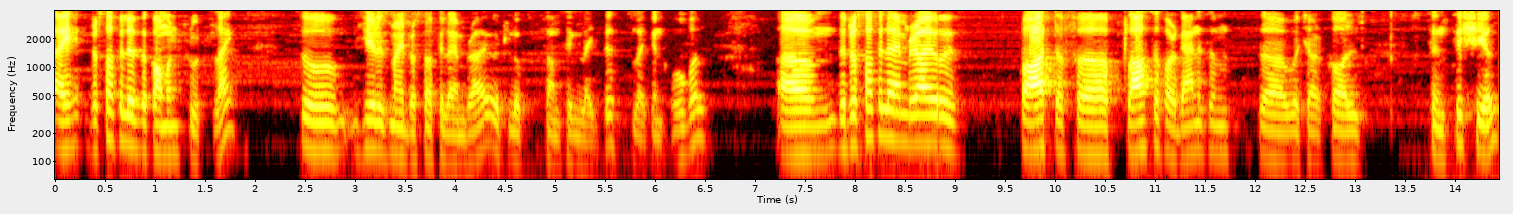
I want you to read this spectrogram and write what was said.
I Drosophila is a common fruit fly. So, here is my Drosophila embryo, it looks something like this, like an oval. Um, the Drosophila embryo is part of a class of organisms uh, which are called syncytial,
